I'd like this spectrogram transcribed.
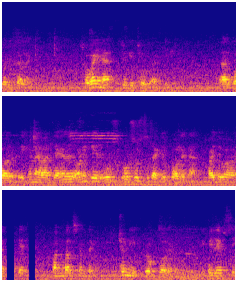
করে চালায়। সবাই না কিছু কিছু আর কি। তারপর এখানে আবার দেখা যায় অনেকের অসু- অসুস্থ থাকে বলে না। হয়তো বা অনেকের কনভালশন থাকে পিছনি রোগ বলে এপিলেপসি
